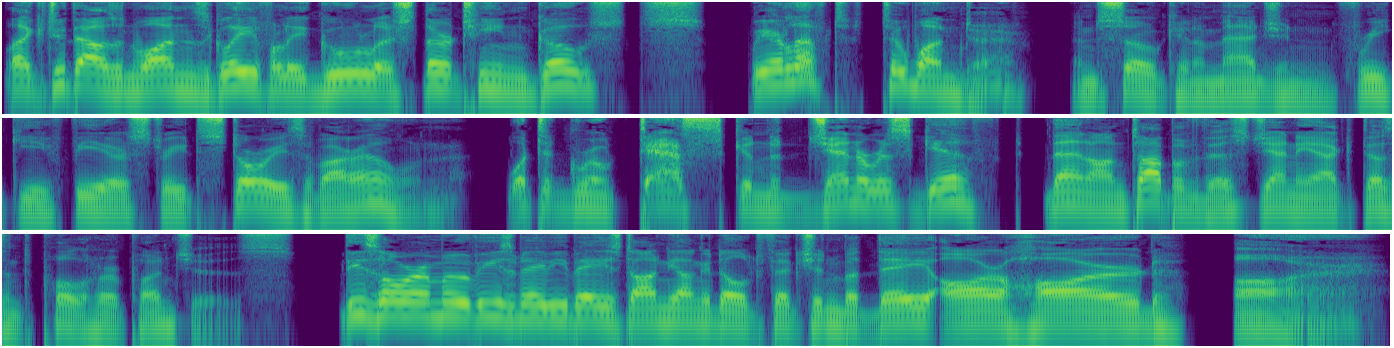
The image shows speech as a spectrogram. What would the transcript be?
Like 2001's gleefully ghoulish 13 Ghosts, we are left to wonder, and so can imagine freaky Fear Street stories of our own. What a grotesque and generous gift. Then, on top of this, Janiak doesn't pull her punches. These horror movies may be based on young adult fiction, but they are hard R.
